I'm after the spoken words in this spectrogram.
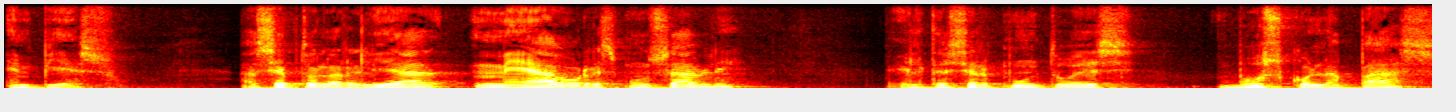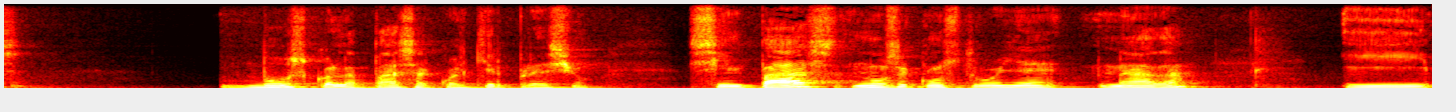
empiezo. Acepto la realidad, me hago responsable. El tercer punto es busco la paz, busco la paz a cualquier precio. Sin paz no se construye nada y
